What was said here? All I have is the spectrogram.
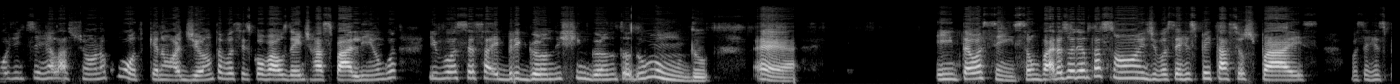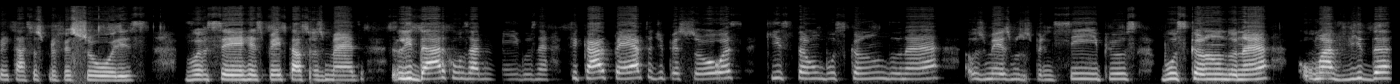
a gente se relaciona com o outro, porque não adianta você escovar os dentes, raspar a língua e você sair brigando e xingando todo mundo. É, então, assim, são várias orientações de você respeitar seus pais, você respeitar seus professores, você respeitar seus métodos, lidar com os amigos, né? Ficar perto de pessoas que estão buscando, né, os mesmos princípios, buscando, né, uma vida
